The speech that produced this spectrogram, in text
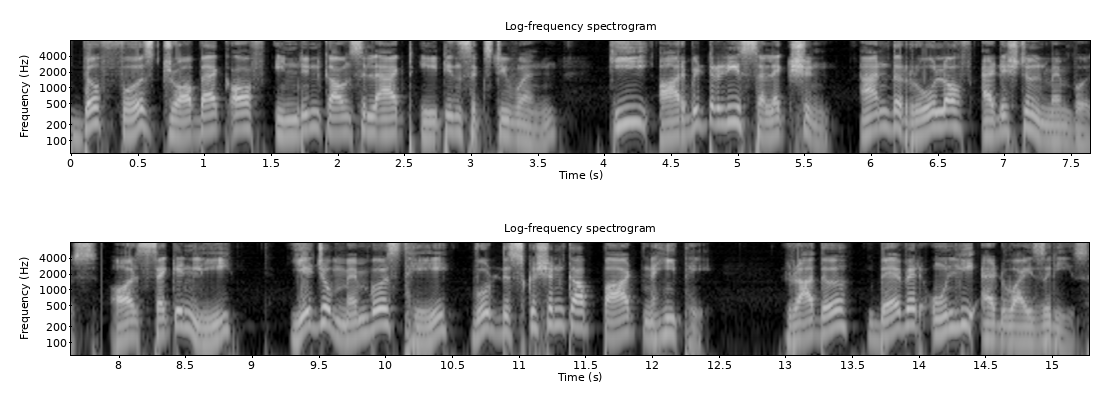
The first drawback of Indian council act 1861 की arbitrary selection and the role of additional members और सेकेंडली ये जो मेंबर्स थे, वो डिस्कशन का पार्ट नहीं थे। Rather there only advisories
